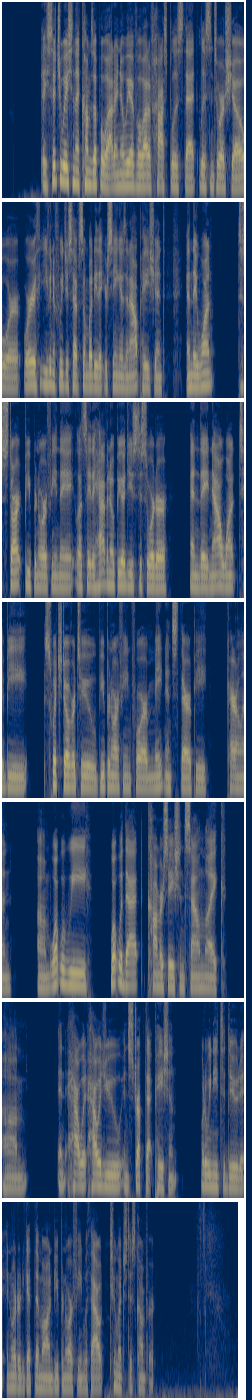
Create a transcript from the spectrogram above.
A situation that comes up a lot. I know we have a lot of hospitalists that listen to our show, or or if even if we just have somebody that you're seeing as an outpatient and they want to start buprenorphine, they let's say they have an opioid use disorder and they now want to be switched over to buprenorphine for maintenance therapy, Carolyn, um, what would we, what would that conversation sound like? Um, and how would how would you instruct that patient? What do we need to do to in order to get them on buprenorphine without too much discomfort?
